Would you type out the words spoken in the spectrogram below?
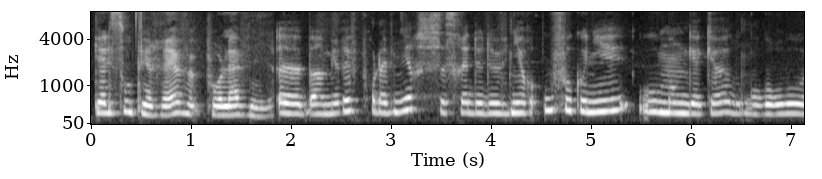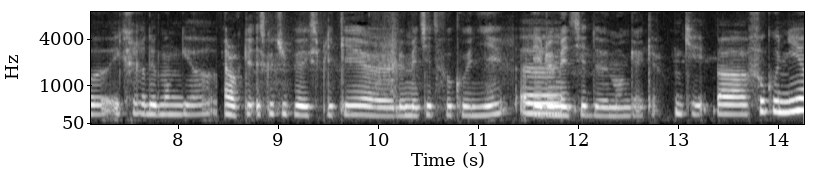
Quels sont tes rêves pour l'avenir? Euh, ben, mes rêves pour l'avenir, ce serait de devenir ou fauconnier ou mangaka, donc en gros euh, écrire des mangas. Alors, que- est-ce que tu peux expliquer euh, le métier de fauconnier et le métier de mangaka? Ok, bah fauconnier,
